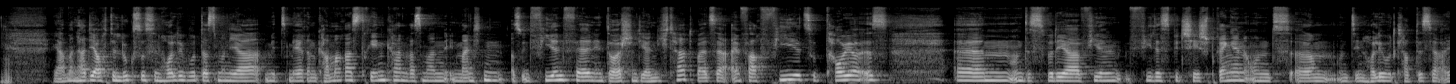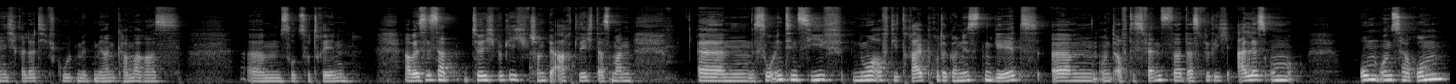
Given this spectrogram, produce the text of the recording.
Ja. ja. man hat ja auch den Luxus in Hollywood, dass man ja mit mehreren Kameras drehen kann, was man in manchen, also in vielen Fällen in Deutschland ja nicht hat, weil es ja einfach viel zu teuer ist. Ähm, und das würde ja viel, vieles Budget sprengen. Und, ähm, und in Hollywood klappt es ja eigentlich relativ gut, mit mehreren Kameras ähm, so zu drehen. Aber es ist natürlich wirklich schon beachtlich, dass man ähm, so intensiv nur auf die drei Protagonisten geht ähm, und auf das Fenster, dass wirklich alles um, um uns herum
